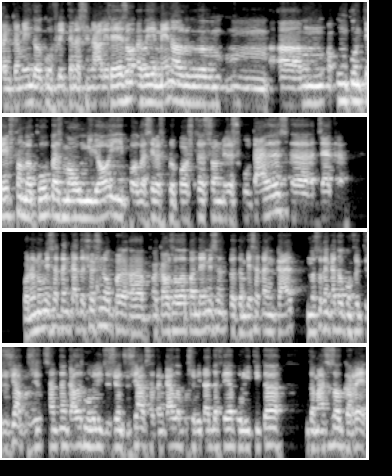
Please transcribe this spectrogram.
tancament del conflicte nacional, que és, evidentment, el, un, un context on la CUP es mou millor i les seves propostes són més escoltades, eh, etc. Però no només s'ha tancat això, sinó a, a causa de la pandèmia també s'ha tancat, no s'ha tancat el conflicte social, però s'han tancat les mobilitzacions socials, s'ha tancat la possibilitat de fer política de masses al carrer,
